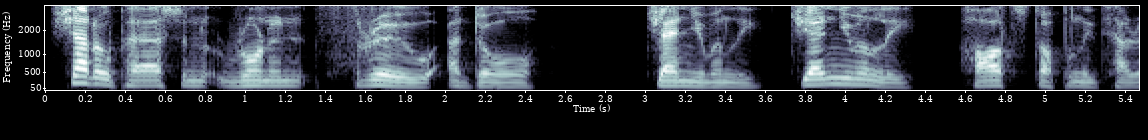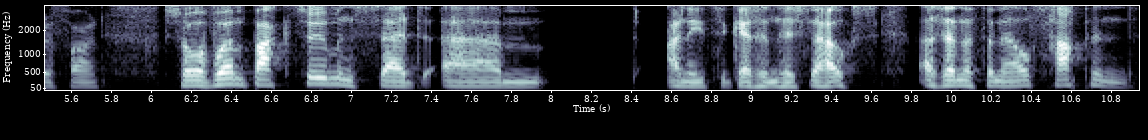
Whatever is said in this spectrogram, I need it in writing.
Shadow person running through a door genuinely, genuinely heart-stoppingly terrifying. So I've went back to him and said, um, I need to get in this house. Has anything else happened?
